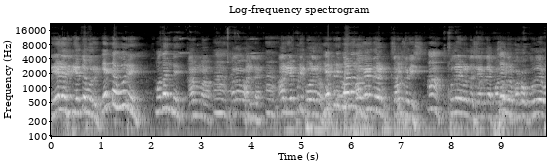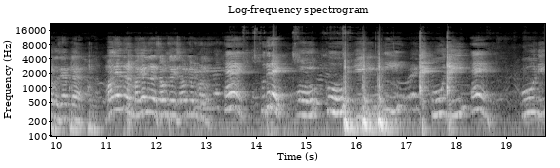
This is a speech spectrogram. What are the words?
ரேடியோ சிட்டி எந்த ஊரு? எந்த ஊரு? முதல்ந்து ஆமா. பரவாயில்ல. அது எப்படி போடணும் எப்படி போடணும் மகேந்திரன் சவுண்ட் சர்வீஸ். குதிரை குளத்தை சேர்ந்த பசங்க பக்கம் குதிரை குளத்தை சேர்ந்த மகேந்திரன் மகேந்திரன் சவுண்ட் சர்வீஸ் அவருக்கு எப்படி பண்ணணும் ஏய் குதிரை. கூ கூ தி தி கூதி ஏய். கூதி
